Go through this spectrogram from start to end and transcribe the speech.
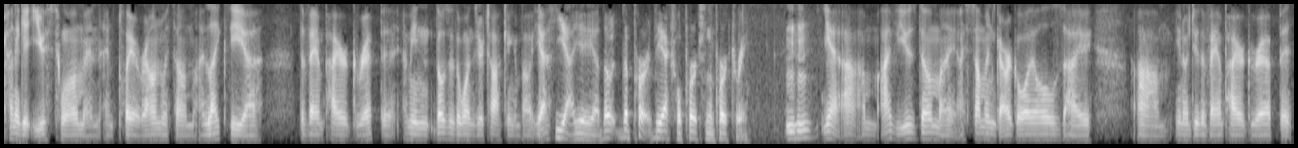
kind of get used to them and, and play around with them. I like the uh, the vampire grip. Uh, I mean, those are the ones you're talking about. Yes. Yeah, yeah, yeah. The the perk, the actual perks in the perk tree. Mm-hmm. Yeah, um, I've used them. I, I summon gargoyles. I, um, you know, do the vampire grip. It,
